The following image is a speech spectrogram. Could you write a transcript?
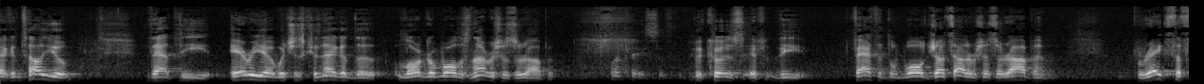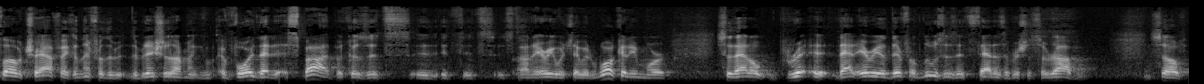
I can tell you that the area which is connected, the longer wall is not Rosh Hashanah. What case? Because if the fact that the wall juts out of Rosh Hashanah breaks the flow of traffic, and therefore the, the Bnei Shalom avoid that spot because it's, it's, it's, it's not an area which they would walk anymore. So that'll, that area therefore loses its status of Rosh Hashanah. So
